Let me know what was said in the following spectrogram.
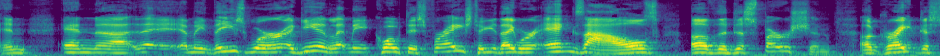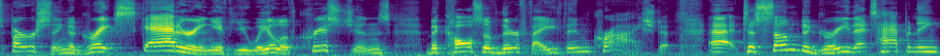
and and uh, they, I mean, these were again. Let me quote this phrase to you. They were exiles of the dispersion, a great dispersing, a great scattering, if you will, of Christians because of their faith in Christ. Uh, to some degree, that's happening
